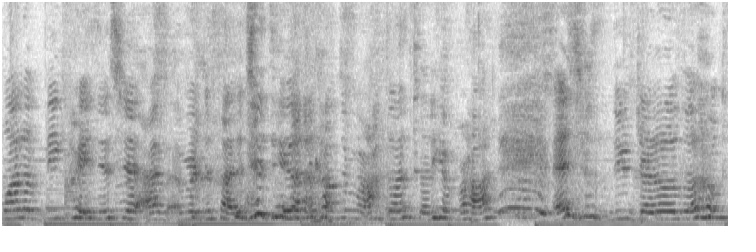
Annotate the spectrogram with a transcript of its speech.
one of the craziest shit I've ever decided to do to come to Morocco and study abroad and just do journalism.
